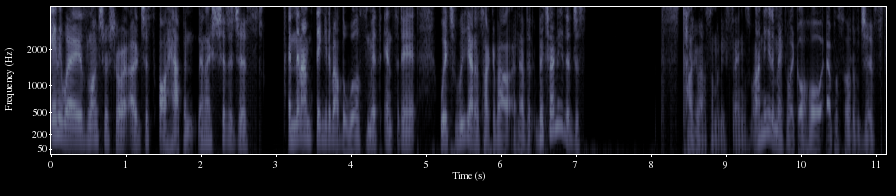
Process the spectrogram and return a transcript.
Anyways, long story short, it just all happened. And I should have just, and then I'm thinking about the Will Smith incident, which we got to talk about another, bitch, I need to just talk about some of these things. I need to make like a whole episode of just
